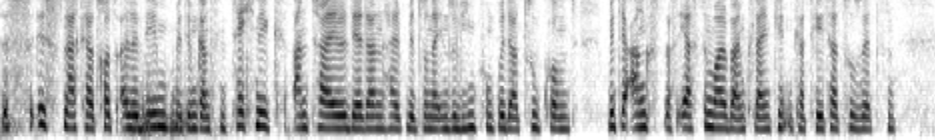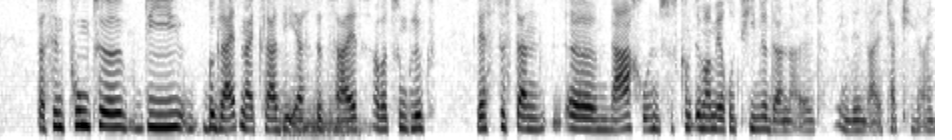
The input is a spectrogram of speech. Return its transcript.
es ist nachher trotz alledem mit dem ganzen Technikanteil, der dann halt mit so einer Insulinpumpe dazukommt, mit der Angst, das erste Mal beim Kleinkind einen Katheter zu setzen. Das sind Punkte, die begleiten halt klar die erste Zeit. Aber zum Glück lässt es dann äh, nach und es kommt immer mehr Routine dann halt in den Alltag hinein.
